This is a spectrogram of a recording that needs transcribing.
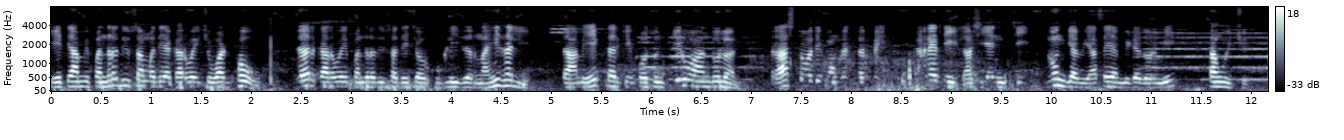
येत्या आम्ही पंधरा दिवसामध्ये या कारवाईची वाट पाहू. जर कारवाई पंधरा दिवसात याच्यावर कुठली जर नाही झाली तर आम्ही एक तारखेपासून तीव्र आंदोलन राष्ट्रवादी काँग्रेसतर्फे करण्यात येईल अशी यांची नोंद घ्यावी असं या मीडियाद्वारे मी सांगू इच्छितो.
